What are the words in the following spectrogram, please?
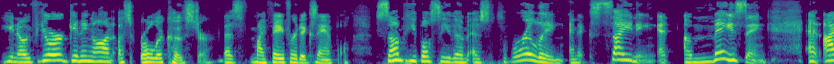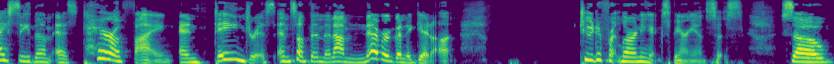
you know if you're getting on a roller coaster that's my favorite example. Some people see them as thrilling and exciting and amazing and i see them as terrifying and dangerous and something that i'm never going to get on. Two different learning experiences. So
